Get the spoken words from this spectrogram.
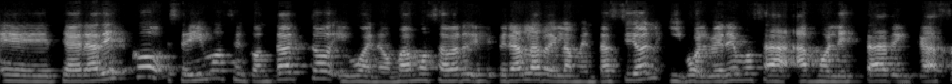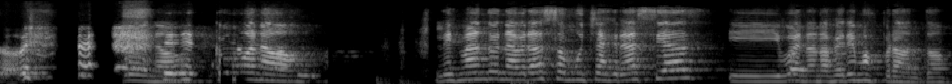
eh, te agradezco, seguimos en contacto y bueno, vamos a ver, esperar la reglamentación y volveremos a, molestar en caso de... Bueno, cómo no. Les mando un abrazo, muchas gracias y bueno, nos veremos pronto.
